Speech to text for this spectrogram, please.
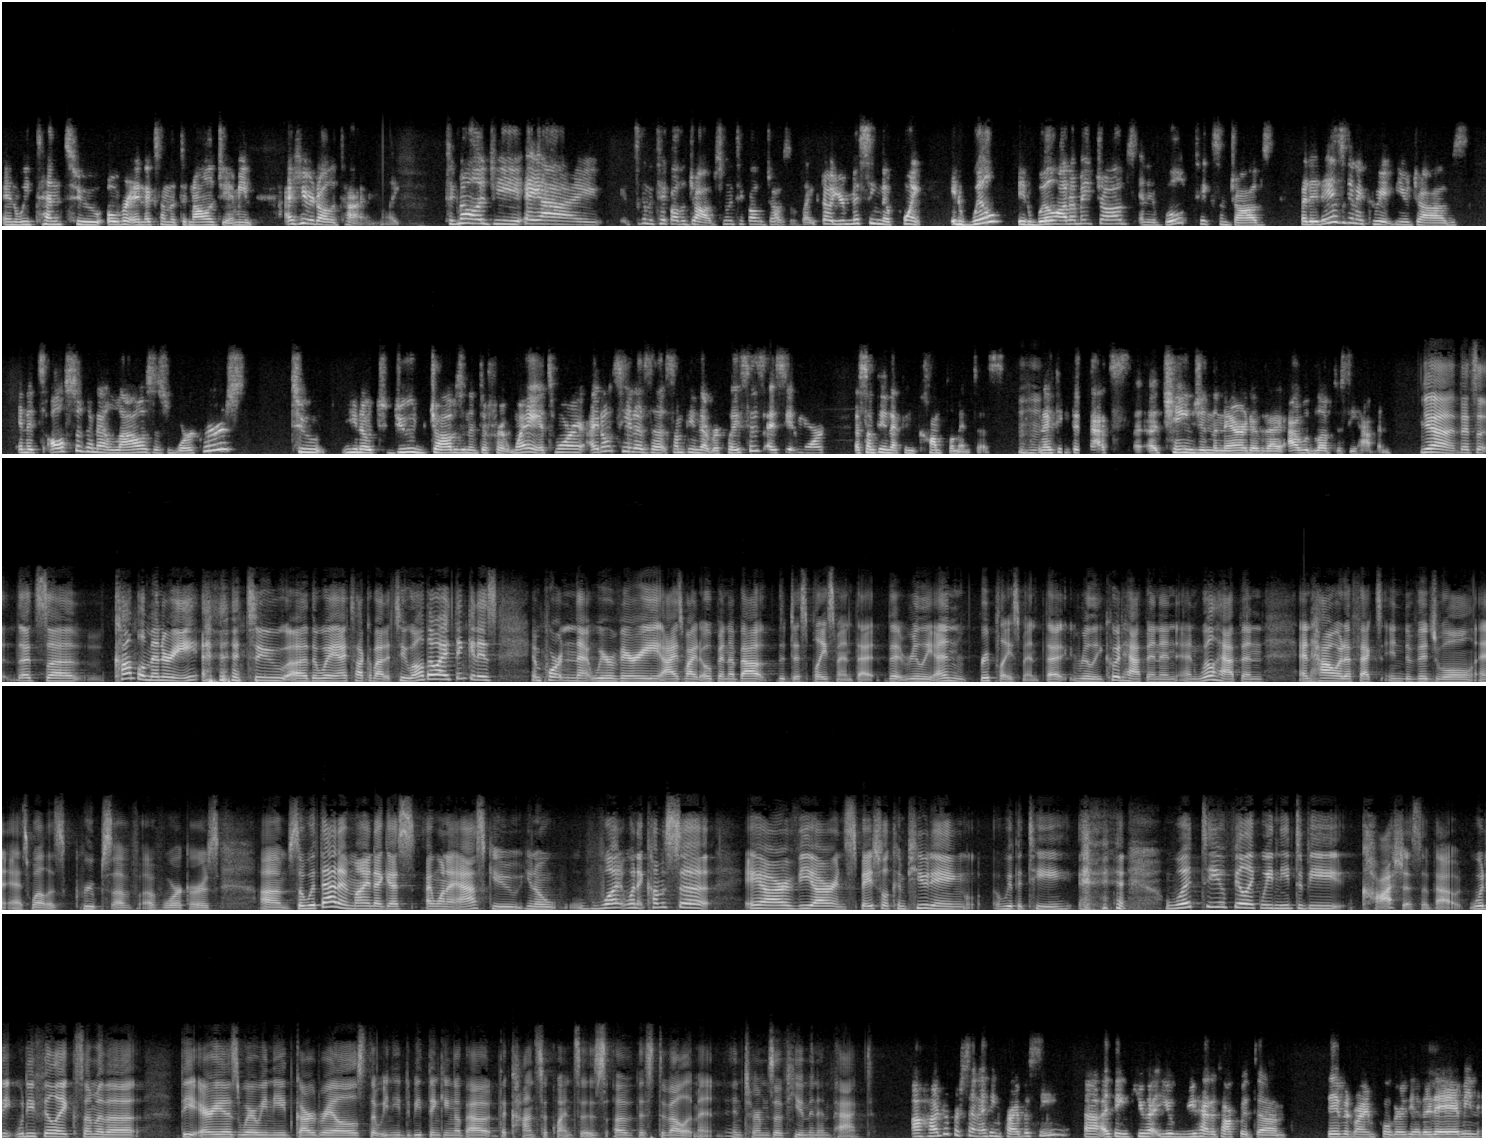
and we tend to over index on the technology. I mean, I hear it all the time like technology, AI, it's going to take all the jobs. It's going to take all the jobs. Like, no, you're missing the point. It will, it will automate jobs and it will take some jobs, but it is going to create new jobs and it's also going to allow us as workers to you know to do jobs in a different way. It's more i don't see it as a, something that replaces. I see it more as something that can complement us. Mm-hmm. and i think that that's a change in the narrative that I, I would love to see happen yeah, that's a, that's uh, complementary to uh, the way I talk about it too. Although I think it is important that we're very eyes wide open about the displacement that that really and replacement that really could happen and, and will happen, and how it affects individual as well as groups of, of workers. Um, so with that in mind, I guess I want to ask you, you know, what when it comes to AR, VR, and spatial computing with a T, what do you feel like we need to be cautious about? What do you, what do you feel like some of the the areas where we need guardrails that we need to be thinking about the consequences of this development in terms of human impact? A hundred percent. I think privacy. Uh, I think you had you you had a talk with um, David Ryan Polgar the other day. I mean,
